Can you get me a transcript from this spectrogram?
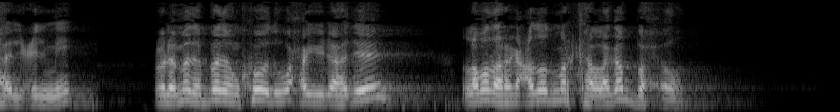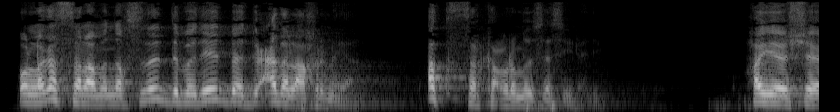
ahlilcilmi culammada badankoodu waxay yidhaahdeen labada ragcadood marka laga baxo oo laga salaamo naqsado dabadeed baa ducada la akhrinaya. Akarka culammadu saasay yidhahdeen ha yeeshee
